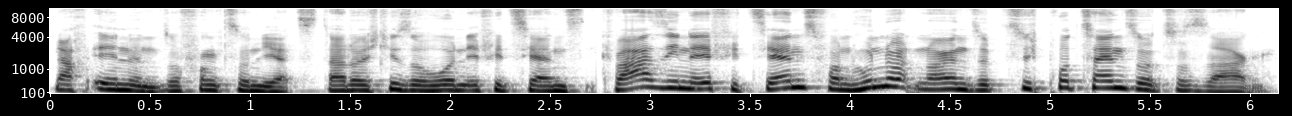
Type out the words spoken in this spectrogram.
nach innen. So funktioniert es. Dadurch diese hohen Effizienzen. Quasi eine Effizienz von 179 Prozent sozusagen.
